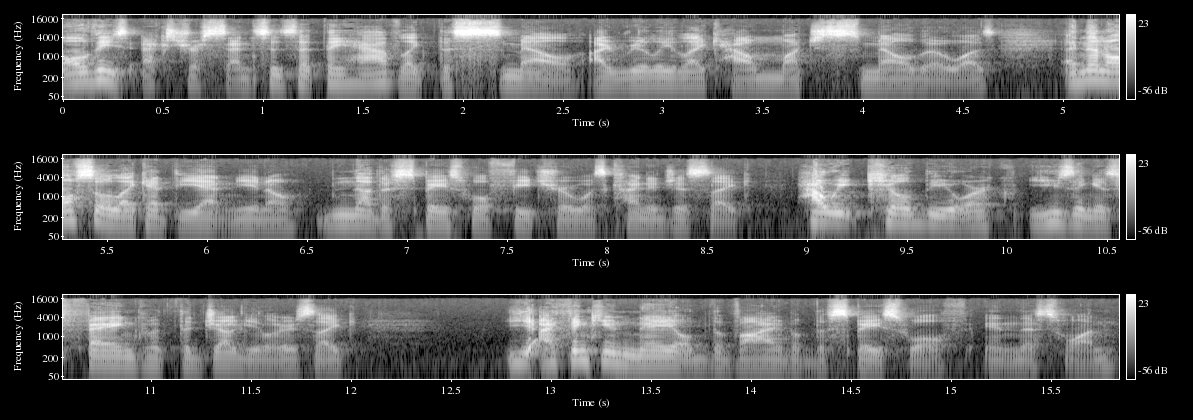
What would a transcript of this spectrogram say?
all these extra senses that they have, like the smell. I really like how much smell there was, and then also like at the end, you know, another space wolf feature was kind of just like how he killed the orc using his fangs with the jugulars. Like, yeah, I think you nailed the vibe of the space wolf in this one.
